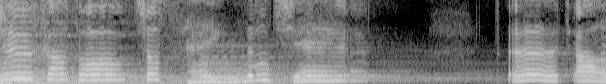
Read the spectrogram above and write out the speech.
是靠多久才能戒得掉？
